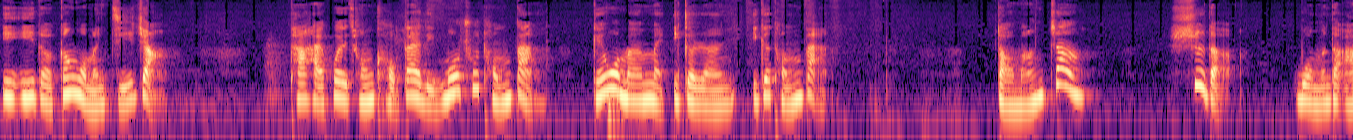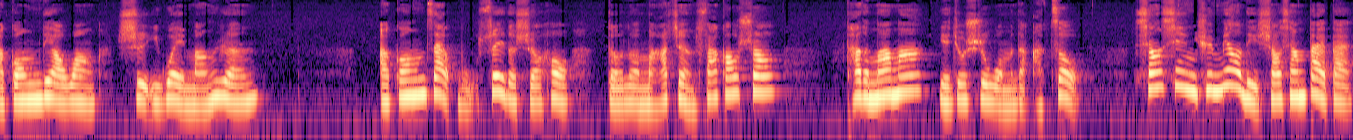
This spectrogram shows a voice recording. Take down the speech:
一一的跟我们击掌。他还会从口袋里摸出铜板，给我们每一个人一个铜板。导盲杖。是的，我们的阿公瞭望是一位盲人。阿公在五岁的时候得了麻疹，发高烧。他的妈妈，也就是我们的阿奏，相信去庙里烧香拜拜，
